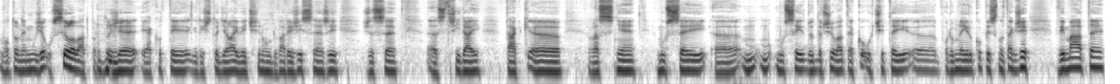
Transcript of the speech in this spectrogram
o to nemůže usilovat, protože mm-hmm. jako ty, když to dělají většinou dva režiséři, že se e, střídají, tak e, vlastně musí, e, musí dodržovat jako určitý e, podobný rukopis. No takže vy máte e,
